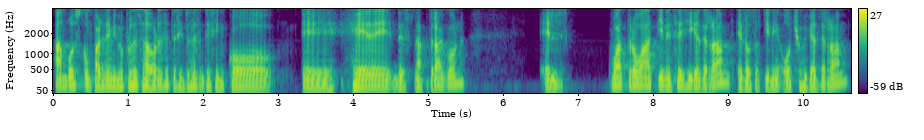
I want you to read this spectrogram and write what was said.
Ambos comparten el mismo procesador de 765 eh, G de, Snapdragon. El 4A tiene 6 GB de RAM, el otro tiene 8 GB de RAM.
